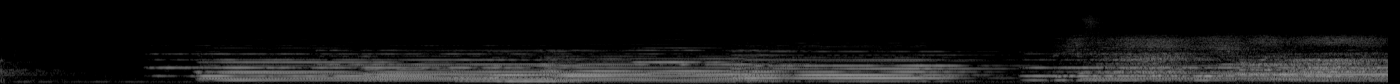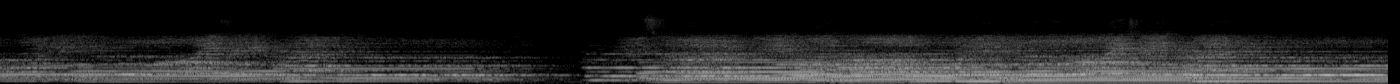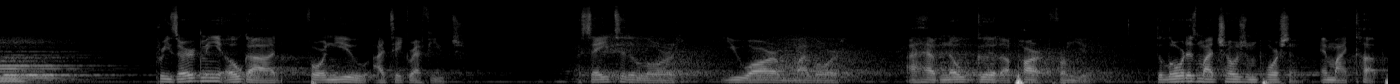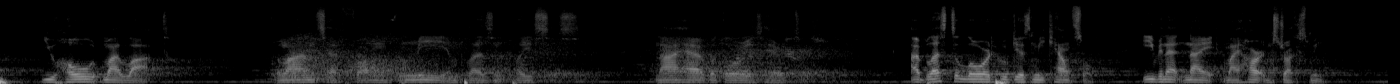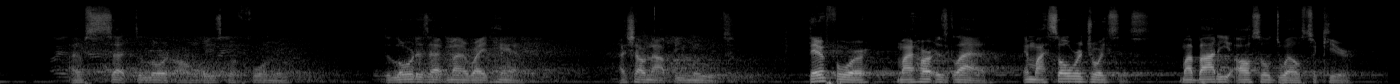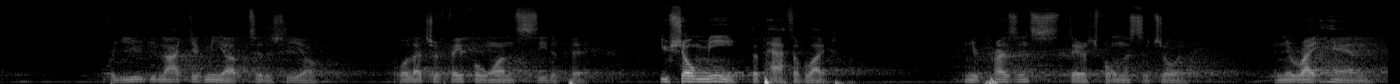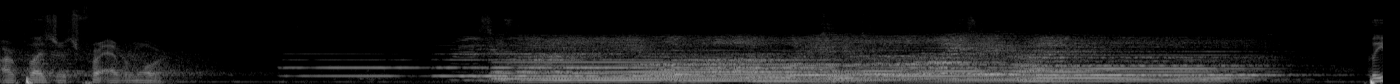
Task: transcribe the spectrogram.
Preserve me, O God, for in you I take refuge. I say to the Lord, You are my Lord. I have no good apart from you. The Lord is my chosen portion and my cup. You hold my lot. The lines have fallen for me in pleasant places, and I have a glorious heritage. I bless the Lord who gives me counsel. Even at night, my heart instructs me. I have set the Lord always before me. The Lord is at my right hand. I shall not be moved. Therefore, my heart is glad, and my soul rejoices. My body also dwells secure. For you do not give me up to the Sheol, or let your faithful ones see the pit. You show me the path of life. In your presence there is fullness of joy. In your right hand are pleasures forevermore.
